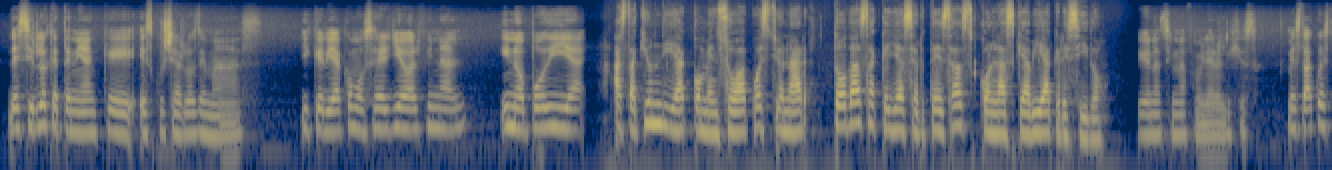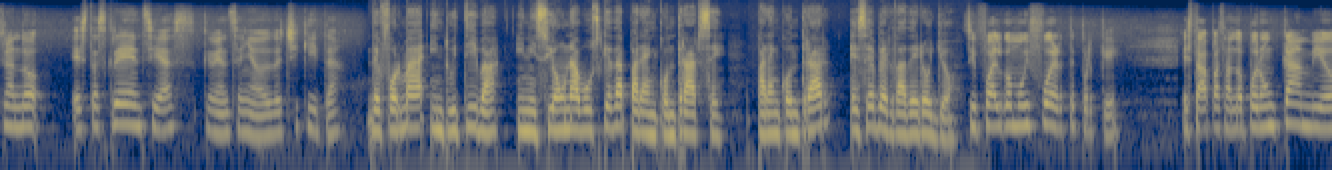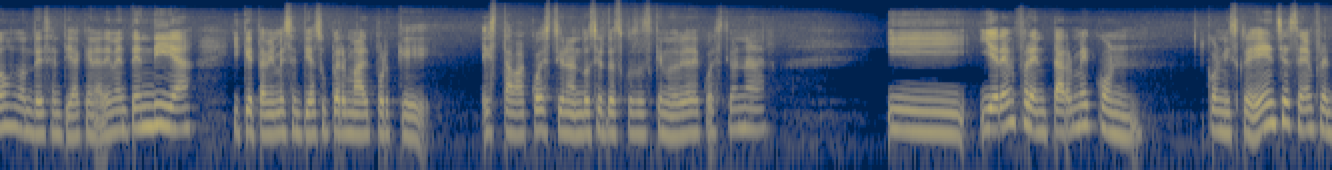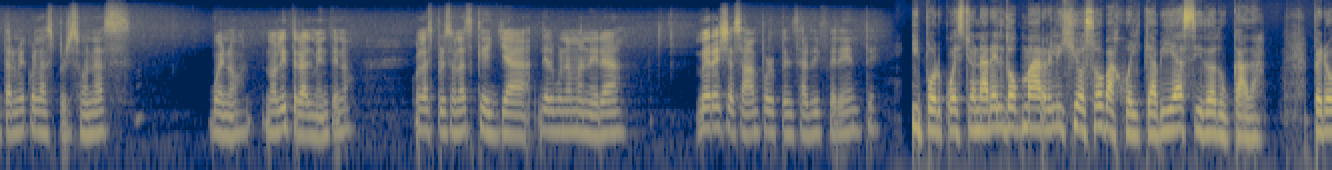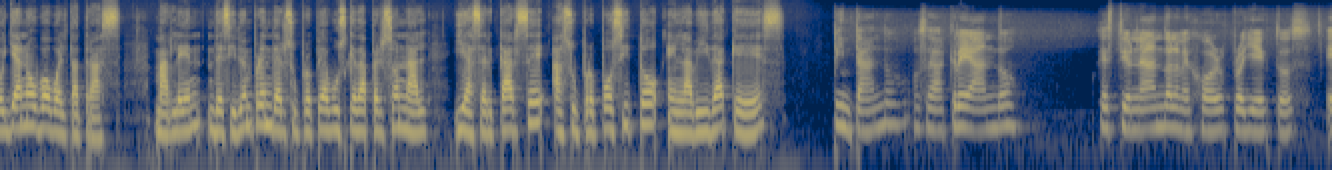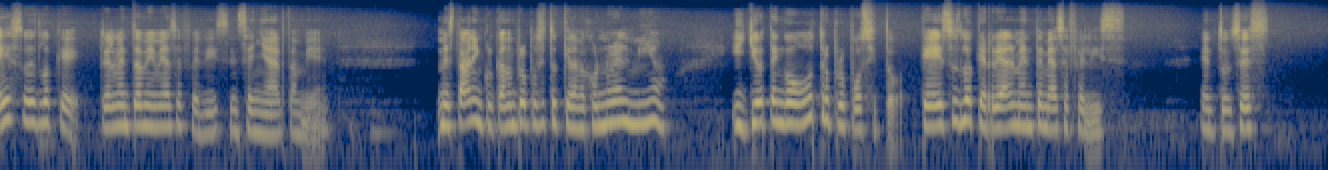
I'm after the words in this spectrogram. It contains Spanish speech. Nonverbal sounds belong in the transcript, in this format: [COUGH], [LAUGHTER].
decir lo que tenían que escuchar los demás. Y quería como ser yo al final y no podía. Hasta que un día comenzó a cuestionar todas aquellas certezas con las que había crecido. Yo nací en una familia religiosa. Me estaba cuestionando estas creencias que me había enseñado desde chiquita. De forma intuitiva, inició una búsqueda para encontrarse, para encontrar ese verdadero yo. Sí fue algo muy fuerte porque estaba pasando por un cambio donde sentía que nadie me entendía y que también me sentía súper mal porque estaba cuestionando ciertas cosas que no debería de cuestionar. Y, y era enfrentarme con, con mis creencias, era enfrentarme con las personas, bueno, no literalmente, ¿no? Con las personas que ya de alguna manera me rechazaban por pensar diferente y por cuestionar el dogma religioso bajo el que había sido educada. Pero ya no hubo vuelta atrás. Marlene decidió emprender su propia búsqueda personal y acercarse a su propósito en la vida que es pintando, o sea, creando, gestionando a lo mejor proyectos. Eso es lo que realmente a mí me hace feliz, enseñar también. Me estaban inculcando un propósito que a lo mejor no era el mío. Y yo tengo otro propósito, que eso es lo que realmente me hace feliz. Entonces,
